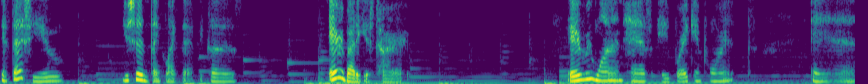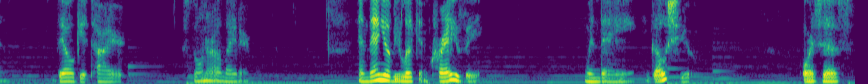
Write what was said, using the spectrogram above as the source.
if that's you, you shouldn't think like that because everybody gets tired. Everyone has a breaking point and they'll get tired sooner or later. And then you'll be looking crazy when they ghost you or just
